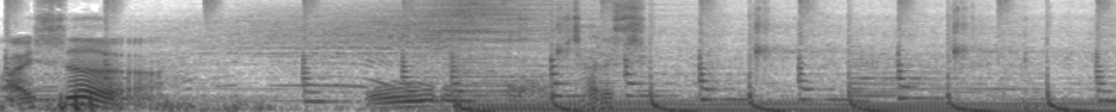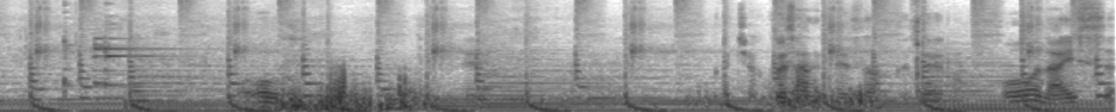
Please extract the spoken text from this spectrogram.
나이스. 오, 잘했어. 오. 네. 그렇죠. 그 상태에서 그대로. 오, 나이스.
